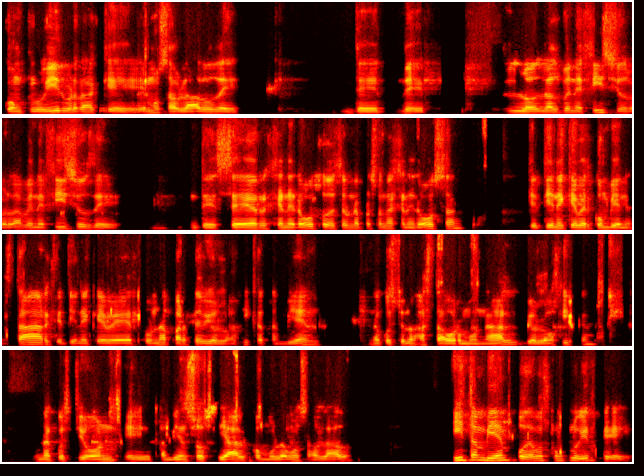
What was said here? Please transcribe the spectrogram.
concluir, ¿verdad? Que hemos hablado de, de, los, beneficios, ¿verdad? Beneficios de, de ser generoso, de ser una persona generosa, que tiene que ver con bienestar, que tiene que ver con una parte biológica también, una cuestión hasta hormonal, biológica, una cuestión eh, también social, como lo hemos hablado. Y también podemos concluir que,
